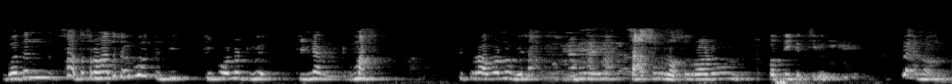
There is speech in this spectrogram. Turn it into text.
Buatan satu serong itu saya buatan di di pono duit dinar emas di perawan bisa sak suruh suruh itu peti kecil. Non.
